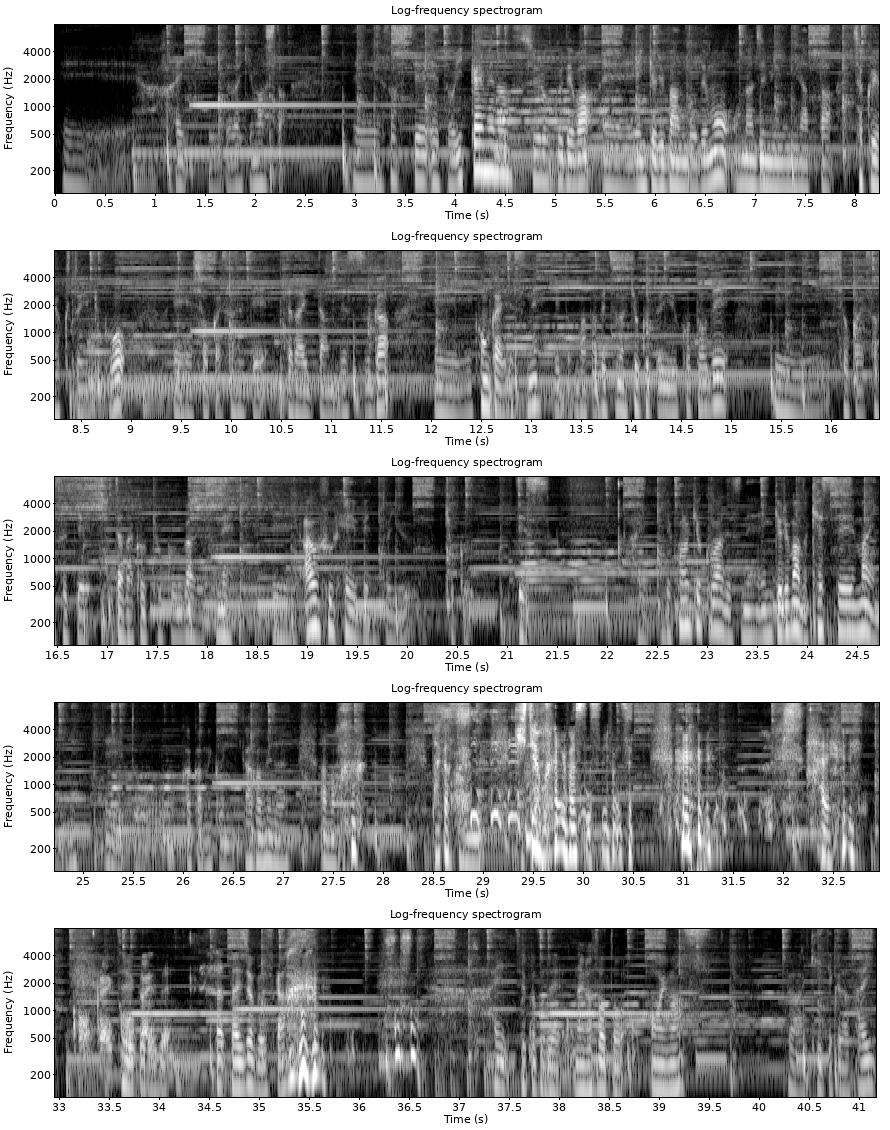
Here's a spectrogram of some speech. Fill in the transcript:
えーはい来ていただきました、えーそして、えー、と1回目の収録では、えー遠距離バンドでもおなじみになった「芍薬」という曲を、えー紹介させていただいたんですが、えー今回ですね、えー、とまた別の曲ということで、えー紹介させていただく曲がですね「えーアウフヘーベン」という曲です。はい、でこの曲はですね遠距離バンド結成前にねえっ、とかかめくんにかかめじゃないあの タカさんに来てもらいました。すいません。はい。ということで大丈夫ですか？はい。ということで流そうと思います。では聴いてください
